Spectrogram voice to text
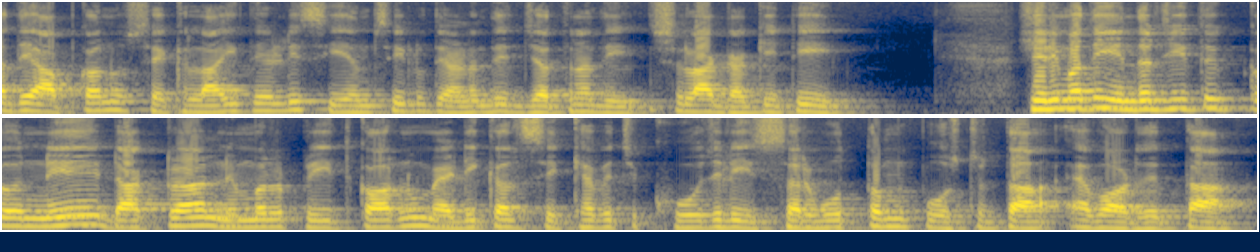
ਅਧਿਆਪਕਾਂ ਨੂੰ ਸਿਖਲਾਈ ਦੇਣ ਲਈ ਸੀਐਮਸੀ ਲੁਧਿਆਣਾ ਦੇ ਯਤਨਾਂ ਦੀ ਸ਼ਲਾਘਾ ਕੀਤੀ। ਸ਼੍ਰੀਮਤੀ ਇੰਦਰਜੀਤ ਕ- ਨੇ ਡਾਕਟਰ ਨਿਮਰਪ੍ਰੀਤ ਕੌਰ ਨੂੰ ਮੈਡੀਕਲ ਸਿੱਖਿਆ ਵਿੱਚ ਖੋਜ ਲਈ ਸਰਵੋਤਮ ਪੋਸਟਰ ਦਾ ਐਵਾਰਡ ਦਿੱਤਾ।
